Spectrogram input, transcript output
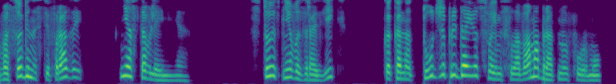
В особенности фразой «не оставляй меня». Стоит мне возразить, как она тут же придает своим словам обратную форму.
